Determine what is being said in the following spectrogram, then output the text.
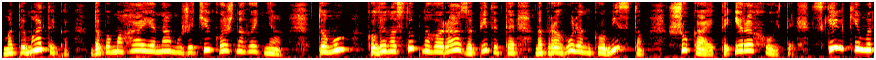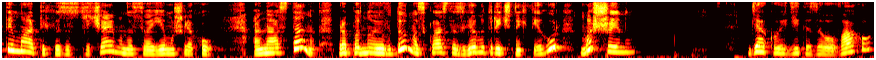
Математика допомагає нам у житті кожного дня. Тому, коли наступного разу підете на прогулянку містом, шукайте і рахуйте, скільки математики зустрічаємо на своєму шляху. А наостанок пропоную вдома скласти з геометричних фігур машину. Дякую, діти, за увагу.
